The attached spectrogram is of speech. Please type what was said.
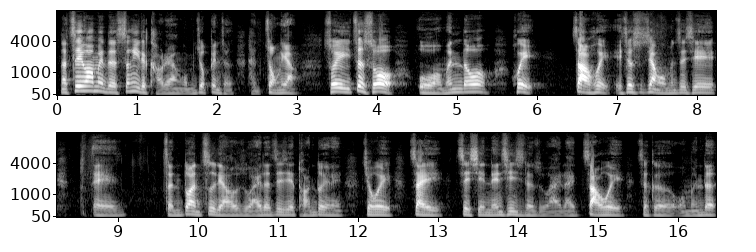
那这方面的生育的考量，我们就变成很重要。所以这时候我们都会照会，也就是像我们这些呃诊断治疗乳癌的这些团队呢，就会在这些年轻型的乳癌来照会这个我们的。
